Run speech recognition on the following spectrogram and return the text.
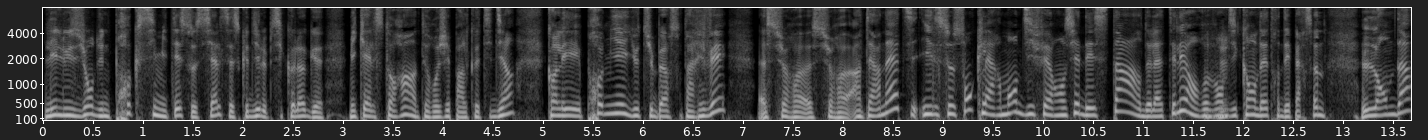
l'illusion d'une proximité sociale. C'est ce que dit le psychologue Michael Stora, interrogé par le quotidien. Quand les premiers youtubeurs sont arrivés euh, sur, euh, sur euh, Internet, ils se sont clairement différenciés des stars de la télé en revendiquant d'être des personnes lambda.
